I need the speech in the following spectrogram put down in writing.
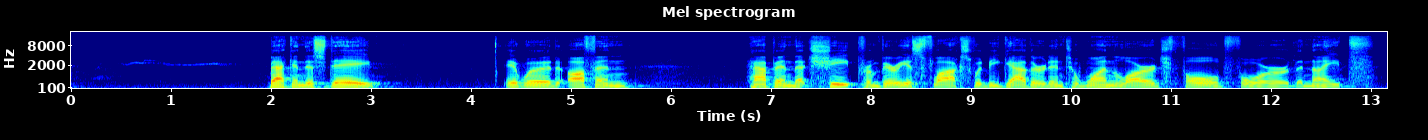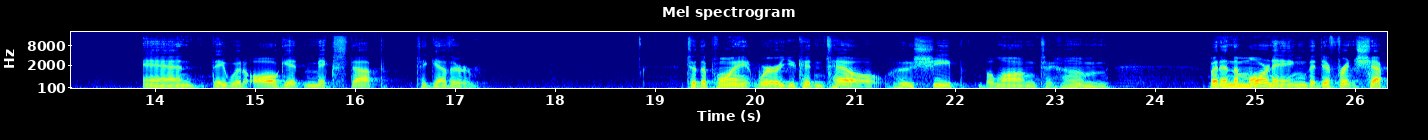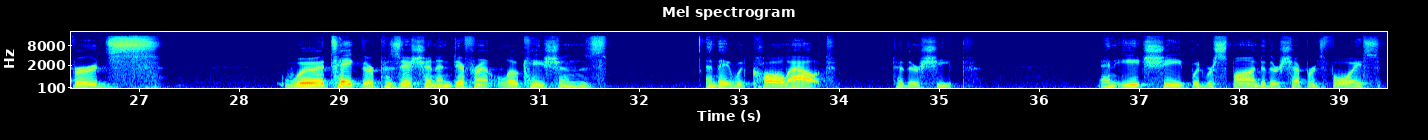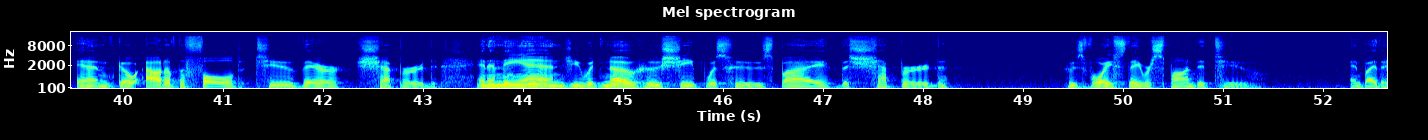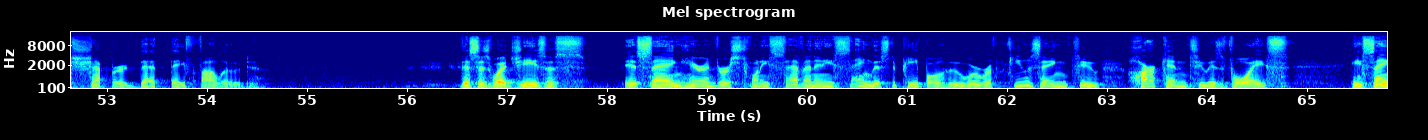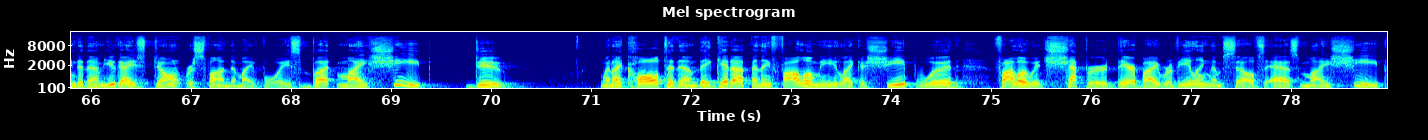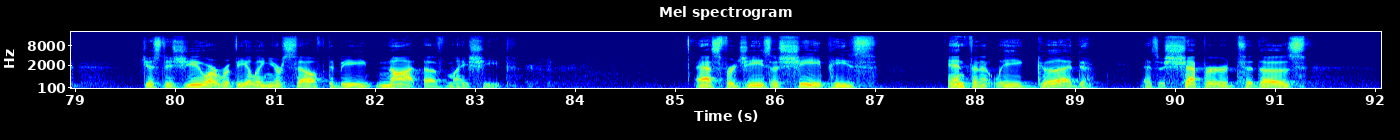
Back in this day, it would often happen that sheep from various flocks would be gathered into one large fold for the night, and they would all get mixed up together to the point where you couldn't tell whose sheep belonged to whom. But in the morning, the different shepherds would take their position in different locations and they would call out to their sheep. And each sheep would respond to their shepherd's voice and go out of the fold to their shepherd. And in the end, you would know whose sheep was whose by the shepherd whose voice they responded to and by the shepherd that they followed. This is what Jesus is saying here in verse 27, and he's saying this to people who were refusing to hearken to his voice. He's saying to them, You guys don't respond to my voice, but my sheep do. When I call to them, they get up and they follow me like a sheep would follow its shepherd, thereby revealing themselves as my sheep, just as you are revealing yourself to be not of my sheep. As for Jesus' sheep, he's infinitely good as a shepherd to those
